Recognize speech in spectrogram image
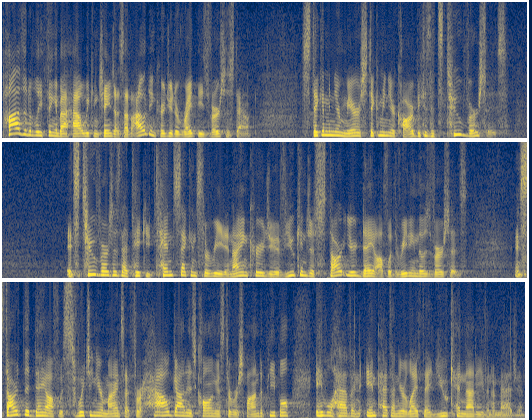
positively thinking about how we can change that stuff, I would encourage you to write these verses down. Stick them in your mirror, stick them in your car, because it's two verses. It's two verses that take you 10 seconds to read. And I encourage you, if you can just start your day off with reading those verses, and start the day off with switching your mindset for how God is calling us to respond to people, it will have an impact on your life that you cannot even imagine.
